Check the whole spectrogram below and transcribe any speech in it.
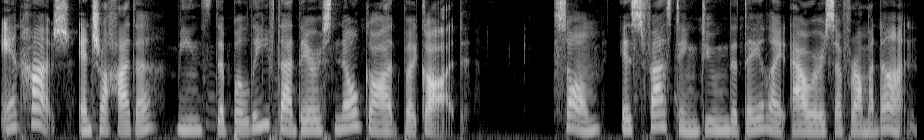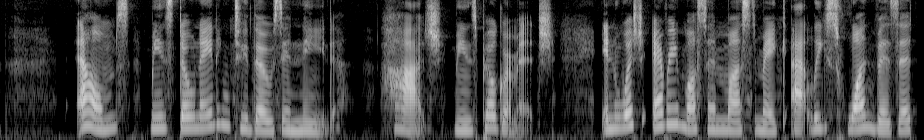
and Hajj. And Shahada means the belief that there is no God but God. Sawm is fasting during the daylight hours of Ramadan. Alms means donating to those in need. Hajj means pilgrimage, in which every Muslim must make at least one visit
